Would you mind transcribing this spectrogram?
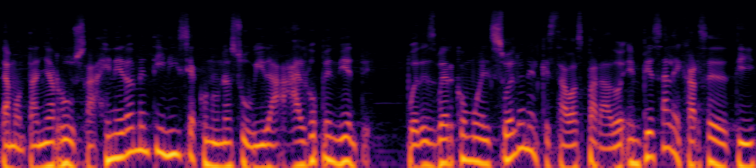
La montaña rusa generalmente inicia con una subida algo pendiente. Puedes ver cómo el suelo en el que estabas parado empieza a alejarse de ti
